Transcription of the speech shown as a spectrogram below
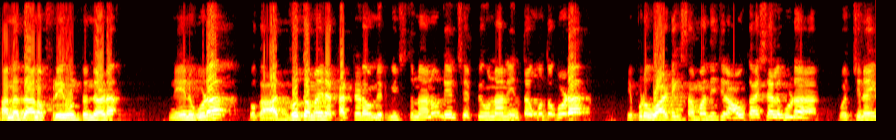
అన్నదానం ఫ్రీ ఉంటుందాడ. నేను కూడా ఒక అద్భుతమైన కట్టడం నిర్మిస్తున్నాను. నేను చెప్పి ఉన్నాను ఇంతకుముందు కూడా ఇప్పుడు వాటికి సంబంధించిన అవకాశాలు కూడా వచ్చినాయి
